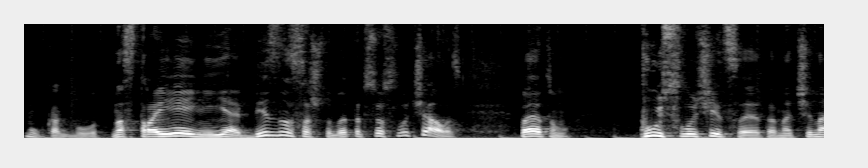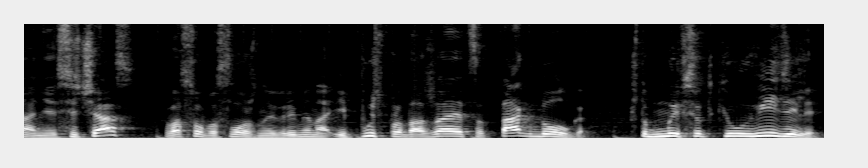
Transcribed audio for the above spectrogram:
ну, как бы вот настроение бизнеса, чтобы это все случалось. Поэтому пусть случится это начинание сейчас, в особо сложные времена, и пусть продолжается так долго, чтобы мы все-таки увидели,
